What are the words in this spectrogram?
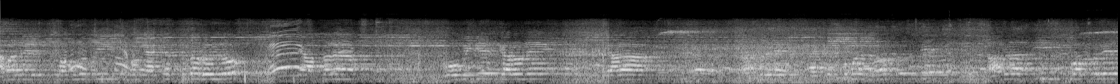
আমাদের সংহতি এবং একাত্মতা রইল। যে আপনারা কোভিডের কারণে যারা আসলে একটা সময় ধরা পড়ছে আমরা তিন বছরের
